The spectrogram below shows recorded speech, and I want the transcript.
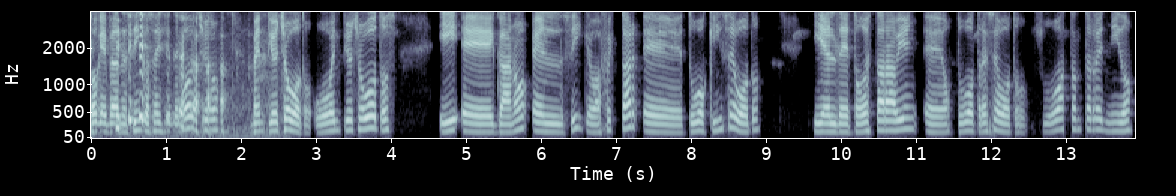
Ok, espérate, 5, 6, 7, 8, 28 votos. Hubo 28 votos y eh, ganó el sí, que va a afectar, eh, tuvo 15 votos. Y el de todo estará bien, eh, obtuvo 13 votos. Estuvo bastante reñido.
